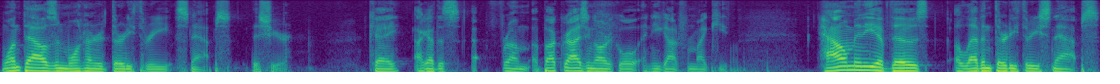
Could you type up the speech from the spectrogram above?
1,133 snaps this year. Okay. I got this uh, from a Buck Reising article, and he got it from Mike Keith. How many of those 1133 snaps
